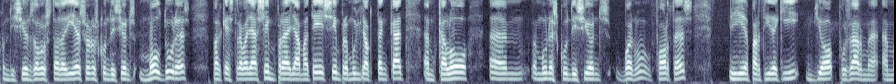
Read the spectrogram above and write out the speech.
condicions de l'hostaleria són unes condicions molt dures perquè és treballar sempre allà mateix, sempre en un lloc tancat, amb calor, amb, amb unes condicions, bueno, fortes, i a partir d'aquí jo posar-me amb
